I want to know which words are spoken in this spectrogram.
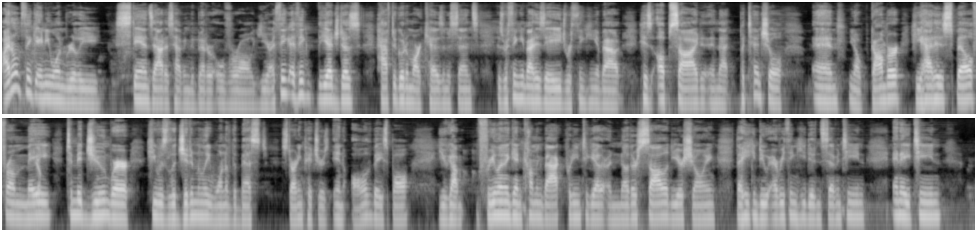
I don't think anyone really stands out as having the better overall year. I think I think the edge does have to go to Marquez in a sense because we're thinking about his age, we're thinking about his upside and that potential. And you know, Gomber, he had his spell from May to mid June where he was legitimately one of the best starting pitchers in all of baseball. You've got Freeland again coming back, putting together another solid year, showing that he can do everything he did in 17 and 18.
